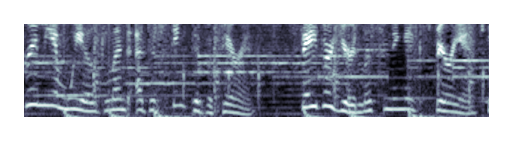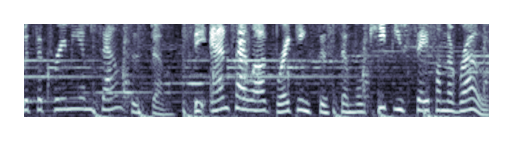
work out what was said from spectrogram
Premium wheels lend a distinctive appearance. Savor your listening experience with the premium sound system. The anti-lock braking system will keep you safe on the road.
